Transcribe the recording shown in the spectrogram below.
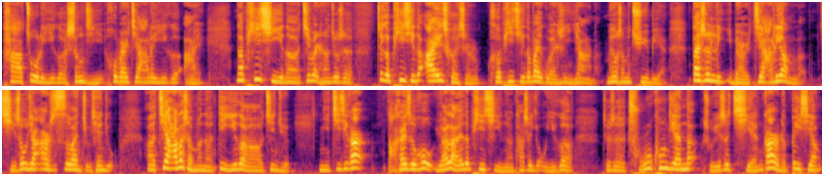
它做了一个升级，后边加了一个 i，那 P 七呢，基本上就是。这个 P7 的 i 车型和 P7 的外观是一样的，没有什么区别，但是里边加亮了，起售价二十四万九千九，啊，加了什么呢？第一个啊，进去你机器盖打开之后，原来的 P7 呢，它是有一个就是储物空间的，属于是前盖的备箱。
